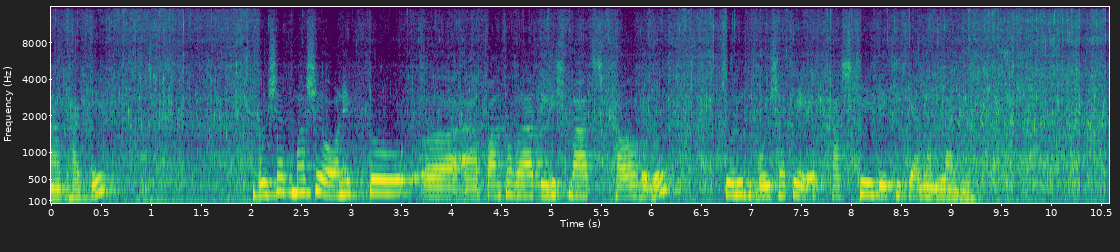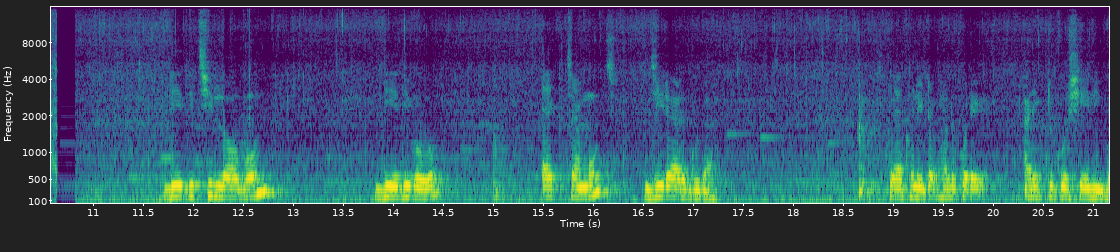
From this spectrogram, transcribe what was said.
না থাকে। বৈশাখ মাসে অনেক তো পান্তা ভাত, ইলিশ মাছ খাওয়া হলো। চলুন বৈশাখে হাঁস খেয়ে দেখি কেমন লাগে। দিয়ে দিচ্ছি লবণ, দিয়ে দিব এক চামচ জিরার গুঁড়া। তো এখন এটা ভালো করে আরেকটু কষিয়ে নিব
